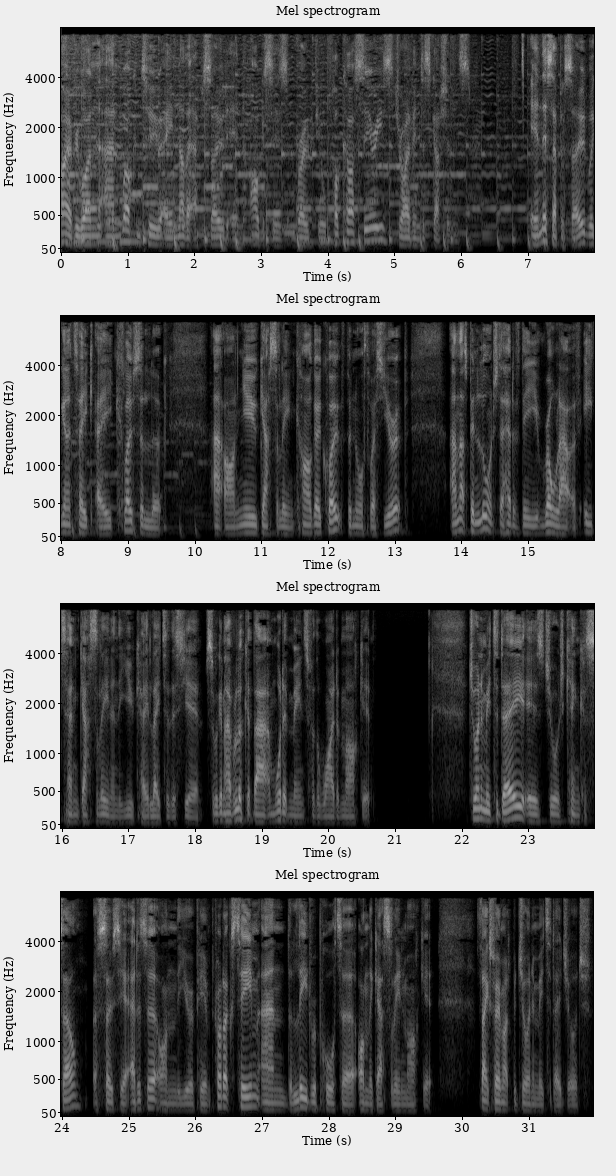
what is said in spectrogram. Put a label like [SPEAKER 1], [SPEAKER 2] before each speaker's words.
[SPEAKER 1] Hi, everyone, and welcome to another episode in Argus's Road Fuel podcast series, Driving Discussions. In this episode, we're going to take a closer look at our new gasoline cargo quote for Northwest Europe, and that's been launched ahead of the rollout of E10 gasoline in the UK later this year. So we're going to have a look at that and what it means for the wider market. Joining me today is George King Cassell, Associate Editor on the European Products team and the lead reporter on the gasoline market. Thanks very much for joining me today, George.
